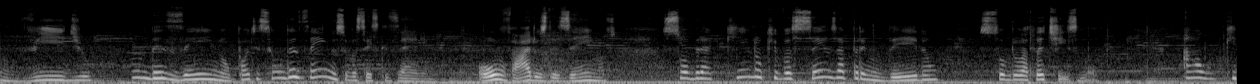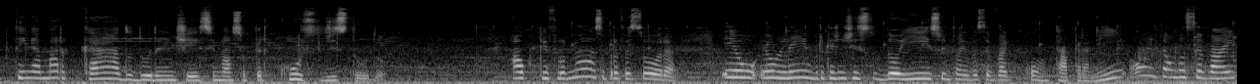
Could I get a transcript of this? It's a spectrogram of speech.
um vídeo, um desenho. Pode ser um desenho se vocês quiserem, ou vários desenhos sobre aquilo que vocês aprenderam sobre o atletismo. Algo que tenha marcado durante esse nosso percurso de estudo. Algo que falou, nossa professora, eu, eu lembro que a gente estudou isso, então aí você vai contar para mim, ou então você vai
